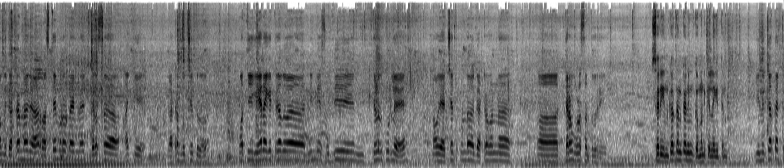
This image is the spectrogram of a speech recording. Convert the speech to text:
ಒಂದು ಗಟ್ರ ಮ್ಯಾಗ ರಸ್ತೆ ಮಾಡೋ ಟೈಮ್ನಾಗ ಗರಸ ಹಾಕಿ ಗಟ್ರ ಮುಚ್ಚಿದ್ರು. ಮತ್ತು ಈಗ ಏನಾಗೈತ್ರಿ ಅದು ನಿನ್ನೆ ಸುದ್ದಿ ತಿಳಿದ ಕೂಡಲೇ ನಾವು ಎಚ್ಚೆತ್ಕೊಂಡು ಗಟ್ರವನ್ನು ತೆರವುಗೊಳಿಸತ್ತೀವಿ ರೀ ಸರಿ ಇನ್ಕ ತನಕ ನಿಮ್ಮ ಗಮನಕ್ಕೆ ಎಲ್ಲಾಗಿತ್ತೇನು ಇನ್ಕ ತಕ್ಕ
